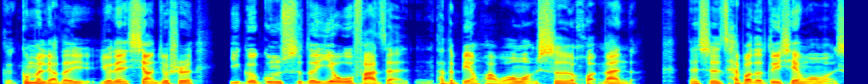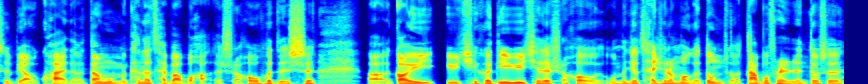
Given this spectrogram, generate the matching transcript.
跟跟我们聊的有点像，就是一个公司的业务发展，它的变化往往是缓慢的，但是财报的兑现往往是比较快的。当我们看到财报不好的时候，或者是呃高于预期和低于预期的时候，我们就采取了某个动作。大部分人都是。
